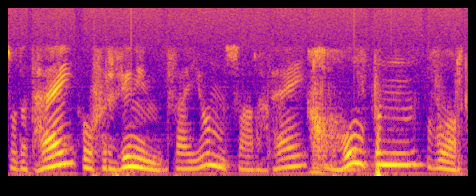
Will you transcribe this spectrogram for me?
zodat hij overwinning فينصر hij geholpen wordt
